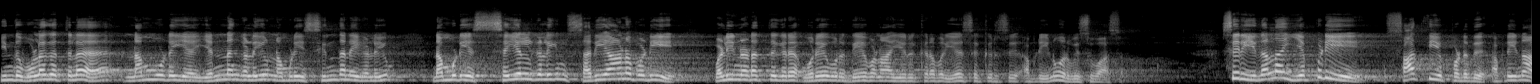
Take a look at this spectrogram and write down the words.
இந்த உலகத்தில் நம்முடைய எண்ணங்களையும் நம்முடைய சிந்தனைகளையும் நம்முடைய செயல்களையும் சரியானபடி வழிநடத்துகிற ஒரே ஒரு தேவனாக இருக்கிறவர் இயேசு கிறிஸ்து அப்படின்னு ஒரு விசுவாசம். சரி இதெல்லாம் எப்படி சாத்தியப்படுது அப்படின்னா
